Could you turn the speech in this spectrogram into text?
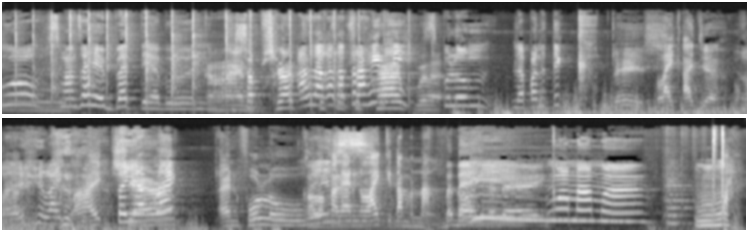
Wow, Semansa hebat ya Bun. Keren. Subscribe. Kata kata terakhir nih subscribe. sebelum 8 detik. Guys. Like aja pokoknya. like, like, banyak share, like. and follow. Kalau kalian nge-like kita menang. Bye bye. Bye. Mama. Mwah.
